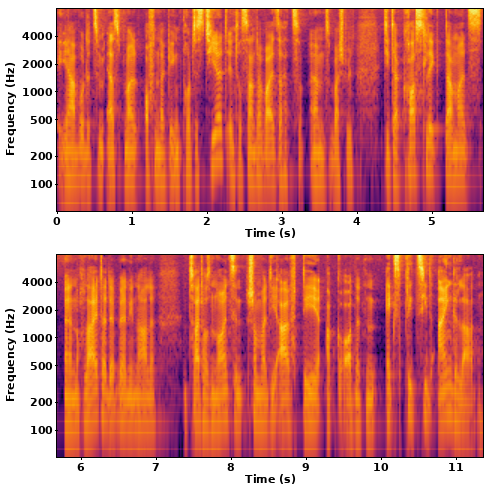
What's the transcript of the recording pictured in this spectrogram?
Jahr wurde zum ersten Mal offen dagegen protestiert. Interessanterweise hat ähm, zum Beispiel Dieter Kostlik, damals äh, noch Leiter der Berlinale, 2019 schon mal die AfD-Abgeordneten explizit eingeladen,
